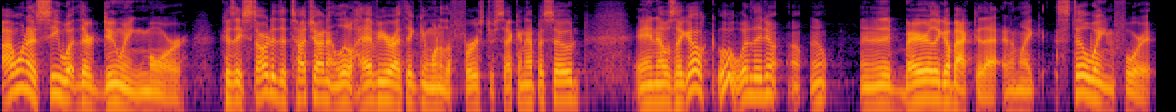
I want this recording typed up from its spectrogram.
I want to see what they're doing more because they started to touch on it a little heavier. I think in one of the first or second episode, and I was like, oh, ooh, what are they doing? Oh, no. And they barely go back to that, and I'm like, still waiting for it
